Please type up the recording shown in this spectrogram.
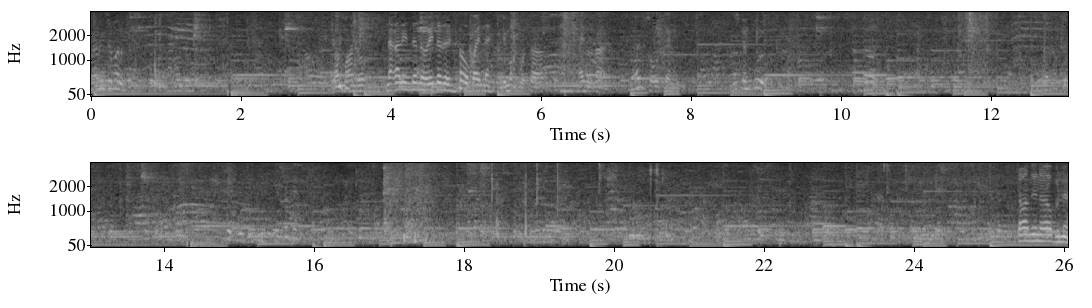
Mami Jumal. Bang, mahan dong. Nakalin dun, wait dun. Na. Lima puta. Ay, dun na. Salt and... Can Tandın abone.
